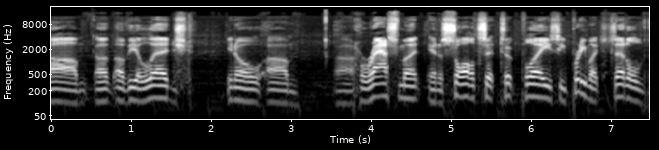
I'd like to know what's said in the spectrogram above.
um, of, of the alleged, you know, um, uh, harassment and assaults that took place. He pretty much settled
